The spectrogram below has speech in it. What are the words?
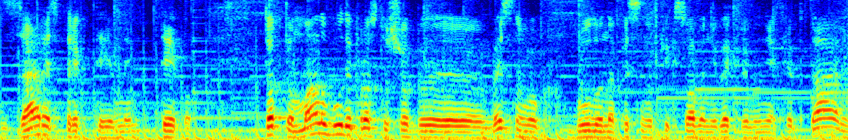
за рестриктивним типом. Тобто мало буде просто, щоб е, висновок було написано фіксовані викривлення хребта, ну,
